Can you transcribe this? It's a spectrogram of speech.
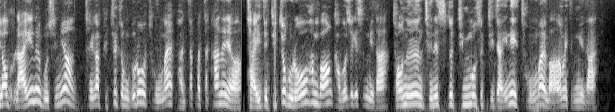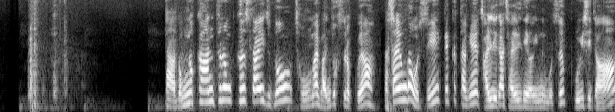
옆 라인을 보시면 제가 비출 정도로 정말 반짝반짝 하네요. 자, 이제 뒤쪽으로 한번 가보시겠습니다. 저는 제네시스 뒷모습 디자인이 정말 마음에 듭니다. 자, 넉넉한 트렁크 사이즈도 정말 만족스럽고요. 자, 사용감 없이 깨끗하게 관리가 잘 되어 있는 모습 보이시죠?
